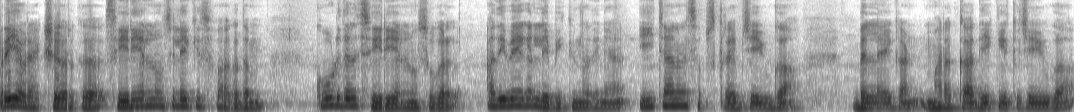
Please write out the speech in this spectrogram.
പ്രിയ പ്രേക്ഷകർക്ക് സീരിയൽ ന്യൂസിലേക്ക് സ്വാഗതം. കൂടുതൽ സീരിയൽ ന്യൂസുകൾ അതിവേഗം ലഭിക്കുന്നതിന് ഈ ചാനൽ സബ്സ്ക്രൈബ് ചെയ്യുക. ബെല്ലൈക്കൺ മറക്കാതെ ക്ലിക്ക് ചെയ്യുക.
